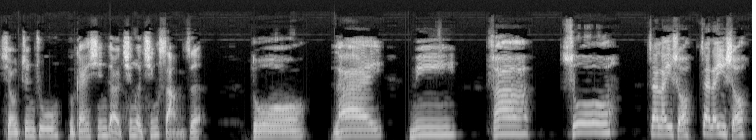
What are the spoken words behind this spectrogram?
小珍珠不甘心的清了清嗓子，哆来咪发嗦，再来一首，再来一首。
